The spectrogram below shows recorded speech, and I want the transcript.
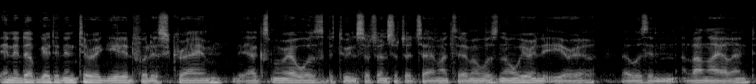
ended up getting interrogated for this crime. They asked me where I was between such and such a time. I told them I was nowhere in the area. I was in Long Island.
